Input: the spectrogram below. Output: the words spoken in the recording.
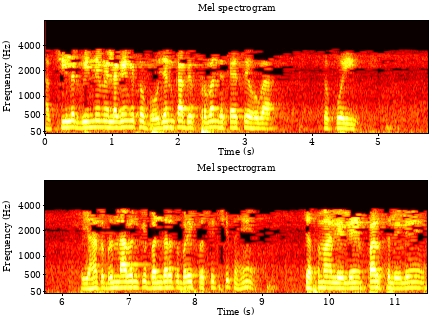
अब चीलर बीनने में लगेंगे तो भोजन का प्रबंध कैसे होगा? तो कोई तो यहाँ तो वृंदावन के बंदर तो बड़े प्रशिक्षित हैं। चश्मा ले लें, पर्स ले लें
